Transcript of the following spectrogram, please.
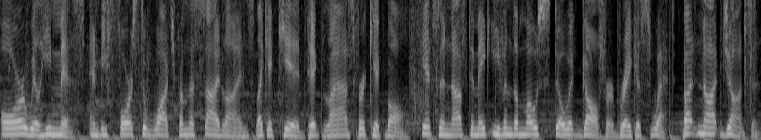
Or will he miss and be forced to watch from the sidelines like a kid picked last for kickball? It's enough to make even the most stoic golfer break a sweat. But not Johnson.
